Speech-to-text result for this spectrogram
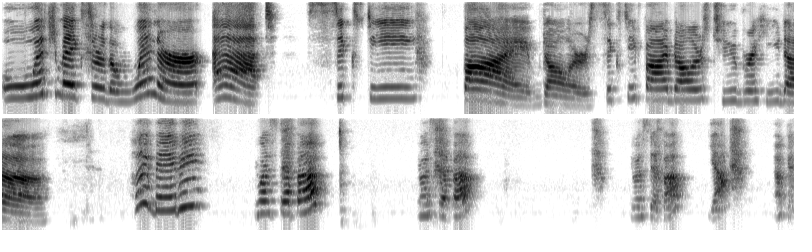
which makes her the winner at $65. $65 to Brahida. Hi, baby. You want to step up? You want to step up? You want to step up? Yeah. Okay.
